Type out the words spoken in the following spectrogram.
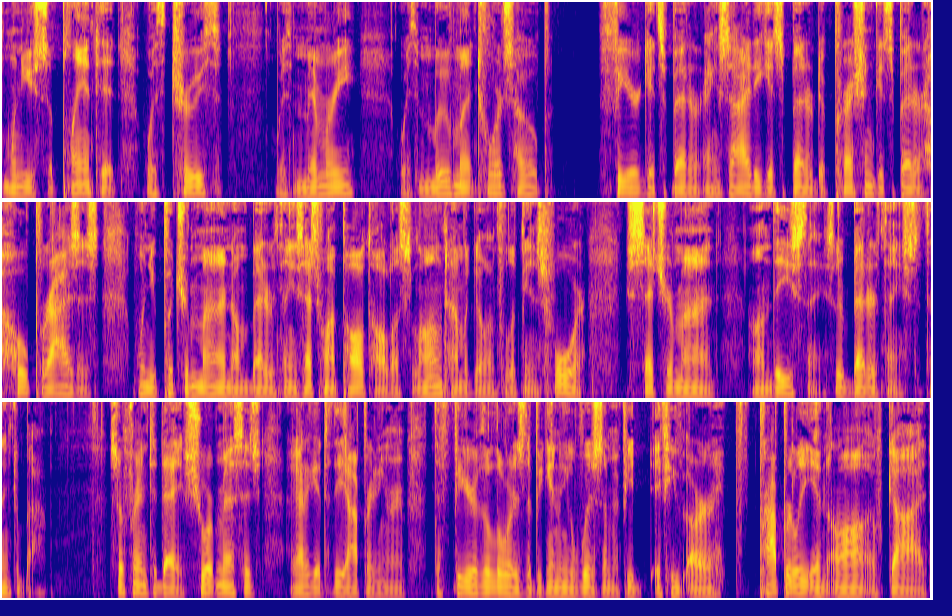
when you supplant it with truth, with memory, with movement towards hope, fear gets better, anxiety gets better, depression gets better, hope rises when you put your mind on better things. That's why Paul taught us a long time ago in Philippians 4 set your mind on these things. They're better things to think about. So, friend, today, short message. I got to get to the operating room. The fear of the Lord is the beginning of wisdom. If you if you are properly in awe of God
